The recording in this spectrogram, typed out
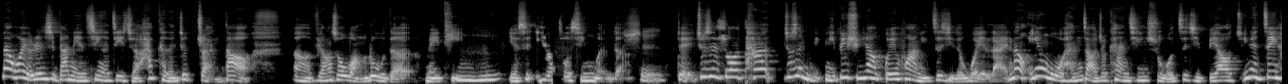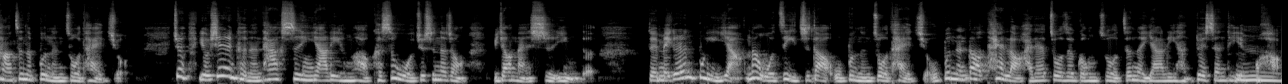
那我有认识比较年轻的记者，他可能就转到呃，比方说网络的媒体，也是一样做新闻的。是对，就是说他就是你，你必须要规划你自己的未来。那因为我很早就看清楚我自己不要，因为这一行真的不能做太久。就有些人可能他适应压力很好，可是我就是那种比较难适应的。对每个人不一样，那我自己知道，我不能做太久，我不能到太老还在做这工作，真的压力很对身体也不好。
